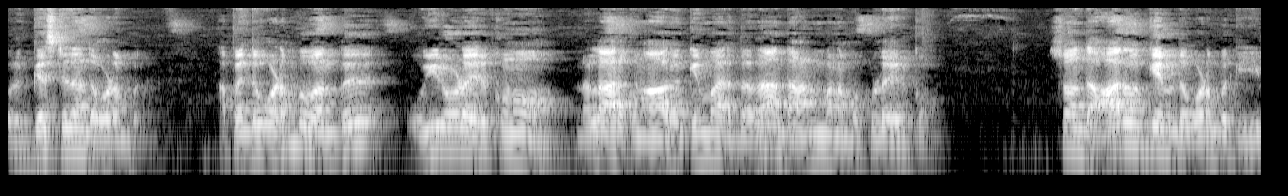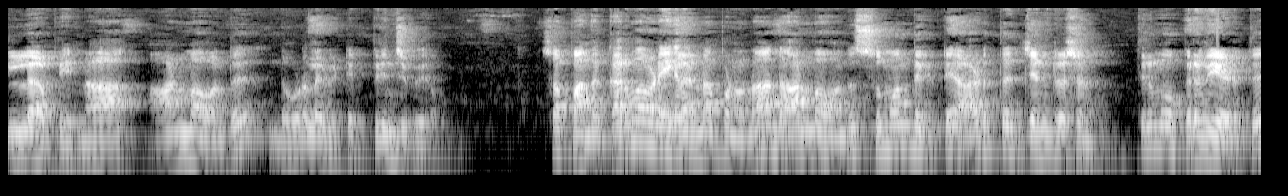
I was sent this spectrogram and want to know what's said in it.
ஒரு கெஸ்ட்டு தான் அந்த உடம்பு. அப்போ இந்த உடம்பு வந்து உயிரோடு இருக்கணும் நல்லா இருக்கணும் ஆரோக்கியமாக இருந்தால் தான் அந்த ஆன்மா நமக்குள்ளே இருக்கும். ஸோ அந்த ஆரோக்கியம் இந்த உடம்புக்கு இல்லை அப்படின்னா ஆன்மா வந்து இந்த உடலை விட்டு பிரிஞ்சு போயிடும் ஸோ அப்போ அந்த கர்ம வினைகளை என்ன பண்ணணும்னா அந்த ஆன்மா வந்து சுமந்துக்கிட்டு அடுத்த ஜென்ரேஷன் திரும்பவும் பிறவி எடுத்து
